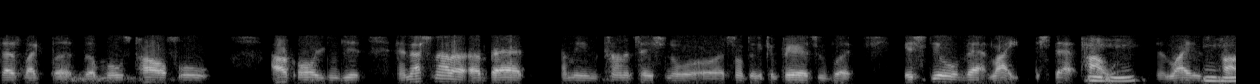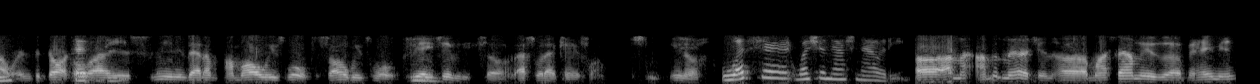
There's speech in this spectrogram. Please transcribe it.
that's like the the most powerful alcohol you can get, and that's not a, a bad, I mean, connotation or, or something to compare it to, but it's still that light. It's that power. Mhm. And light is Mhm. power, and the dark That's light deep. is meaning that I'm I'm always woke. It's always woke. Mm. Creativity. So that's where that came from. You know. What's your What's your nationality? Uh, I'm I'm American. Uh, my family is uh, Bahamian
